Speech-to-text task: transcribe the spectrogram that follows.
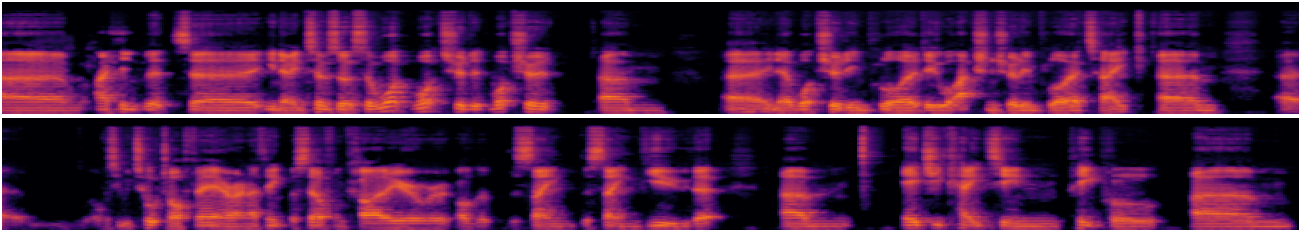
Um, I think that uh, you know in terms of so what what should what should um, uh, you know what should employer do? What action should employer take? Um, uh, obviously we talked off air, and I think myself and Kylie are on the, the same the same view that um, educating people um,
